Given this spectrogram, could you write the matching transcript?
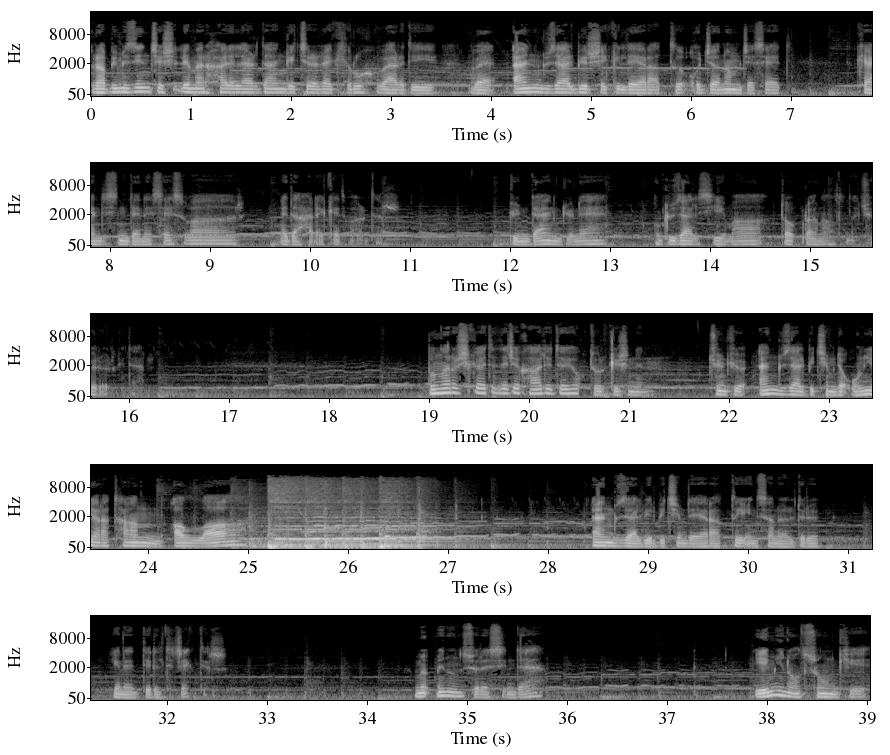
Rabbimizin çeşitli merhalelerden geçirerek ruh verdiği ve en güzel bir şekilde yarattığı o canım ceset, kendisinde ne ses var ne de hareket vardır. Günden güne o güzel sima toprağın altında çürür gider. Bunları şikayet edecek hali de yoktur kişinin. Çünkü en güzel biçimde onu yaratan Allah en güzel bir biçimde yarattığı insanı öldürüp yine diriltecektir. Mü'minun süresinde yemin olsun ki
